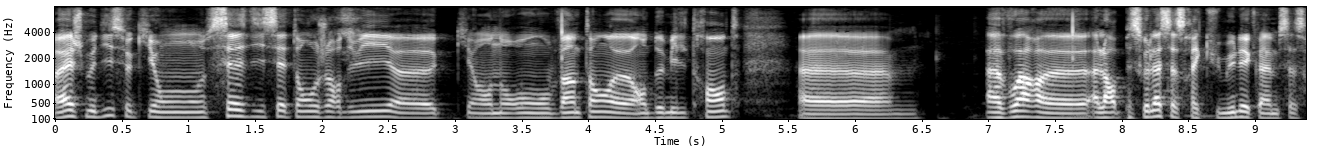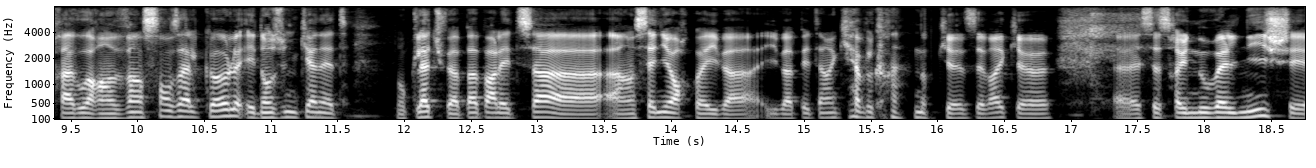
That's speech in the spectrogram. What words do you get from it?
Ouais, je me dis ceux qui ont 16-17 ans aujourd'hui, euh, qui en auront 20 ans euh, en 2030, euh, avoir, alors parce que là ça serait cumulé quand même, ça serait avoir un vin sans alcool et dans une canette. Donc là tu vas pas parler de ça à, un senior quoi, il va, il va péter un câble quoi. Donc c'est vrai que ça serait une nouvelle niche et,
